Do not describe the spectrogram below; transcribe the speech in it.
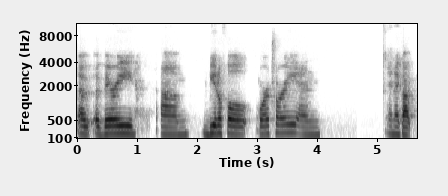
a a very, um, beautiful oratory and and I got,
